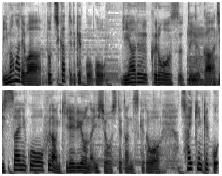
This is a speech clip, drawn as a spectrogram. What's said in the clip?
今まではどっちかっていうと結構こうリアルクローズというか、うん、実際にこう普段着れるような衣装をしてたんですけど最近結構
